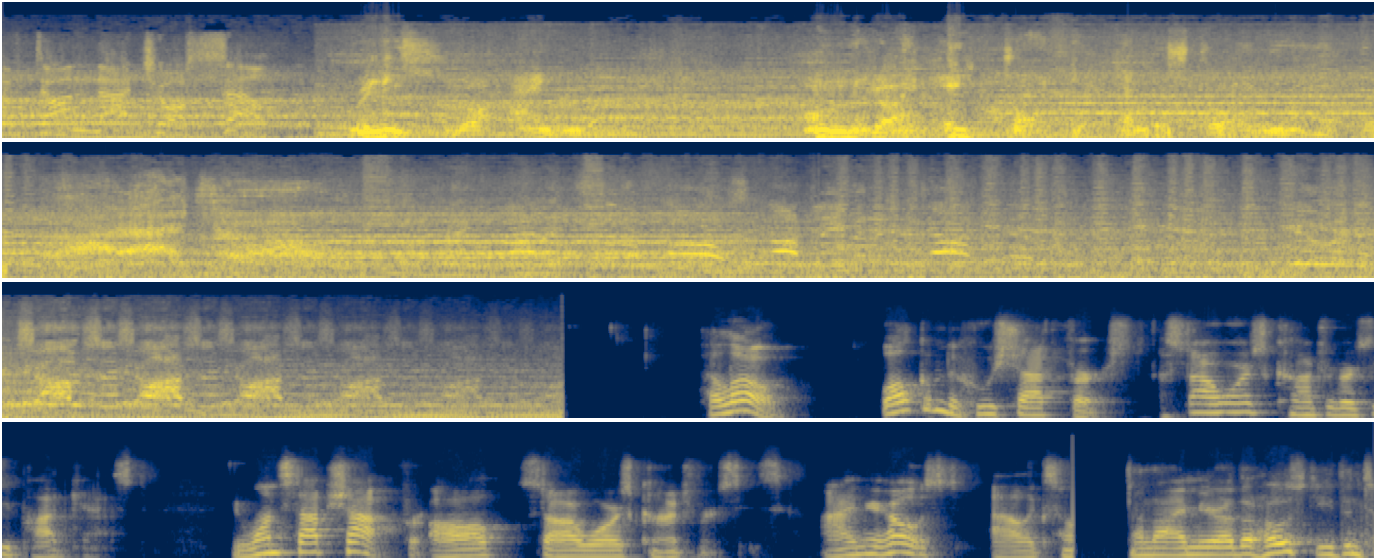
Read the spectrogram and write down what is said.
have done that yourself. Release your anger. Only your hatred can destroy me. balance to the force, not leave it in darkness. You are the chosen ones. Hello, welcome to Who Shot First, a Star Wars controversy podcast, your one stop shop for all Star Wars controversies. I'm your host, Alex Holmes. And I'm your other host, Ethan. T-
